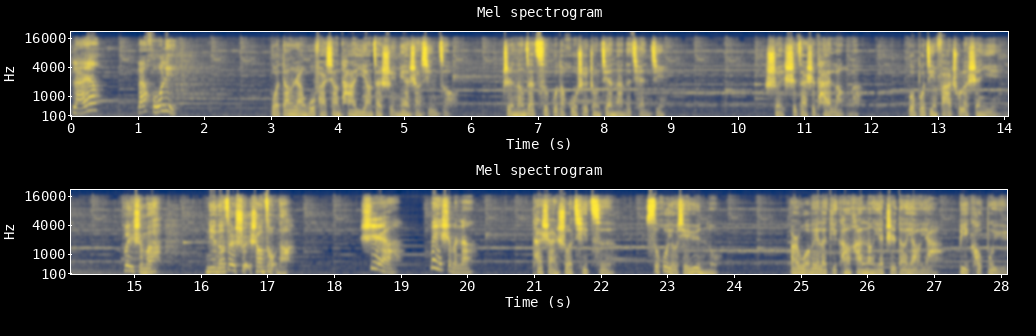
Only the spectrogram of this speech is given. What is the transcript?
来呀，来湖里。我当然无法像他一样在水面上行走，只能在刺骨的湖水中艰难的前进。水实在是太冷了，我不禁发出了呻吟。为什么你能在水上走呢？是啊，为什么呢？他闪烁其词，似乎有些愠怒。而我为了抵抗寒冷，也只得咬牙闭口不语。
